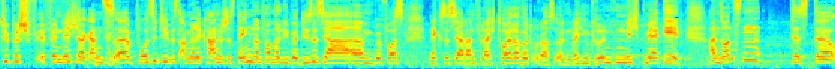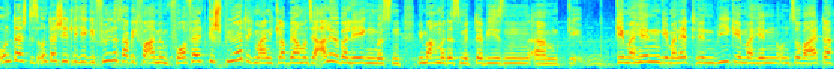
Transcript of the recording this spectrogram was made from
Typisch finde ich ja ganz äh, positives amerikanisches Denken. Dann fahren wir lieber dieses Jahr, ähm, bevor es nächstes Jahr dann vielleicht teurer wird oder aus irgendwelchen Gründen nicht mehr geht. Ansonsten das, der Unter, das unterschiedliche Gefühl, das habe ich vor allem im Vorfeld gespürt. Ich meine, ich glaube, wir haben uns ja alle überlegen müssen, wie machen wir das mit der Wiesen, ähm, ge, gehen wir hin, gehen wir nicht hin, wie gehen wir hin und so weiter.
